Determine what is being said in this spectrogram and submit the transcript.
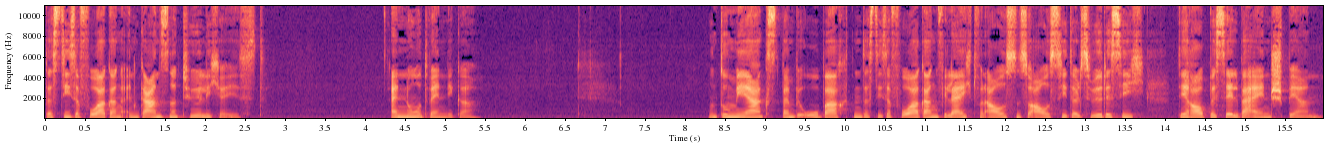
dass dieser Vorgang ein ganz natürlicher ist, ein notwendiger. Und du merkst beim Beobachten, dass dieser Vorgang vielleicht von außen so aussieht, als würde sich die Raupe selber einsperren.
